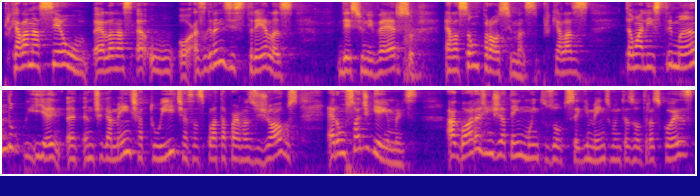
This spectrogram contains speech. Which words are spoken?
Porque ela nasceu. Ela nas, o, as grandes estrelas desse universo, elas são próximas. Porque elas estão ali streamando. E antigamente a Twitch, essas plataformas de jogos, eram só de gamers. Agora a gente já tem muitos outros segmentos, muitas outras coisas.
